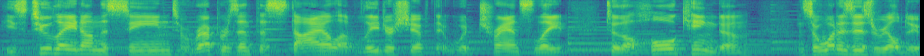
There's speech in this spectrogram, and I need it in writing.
he's too late on the scene to represent the style of leadership that would translate to the whole kingdom. And so what does Israel do?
